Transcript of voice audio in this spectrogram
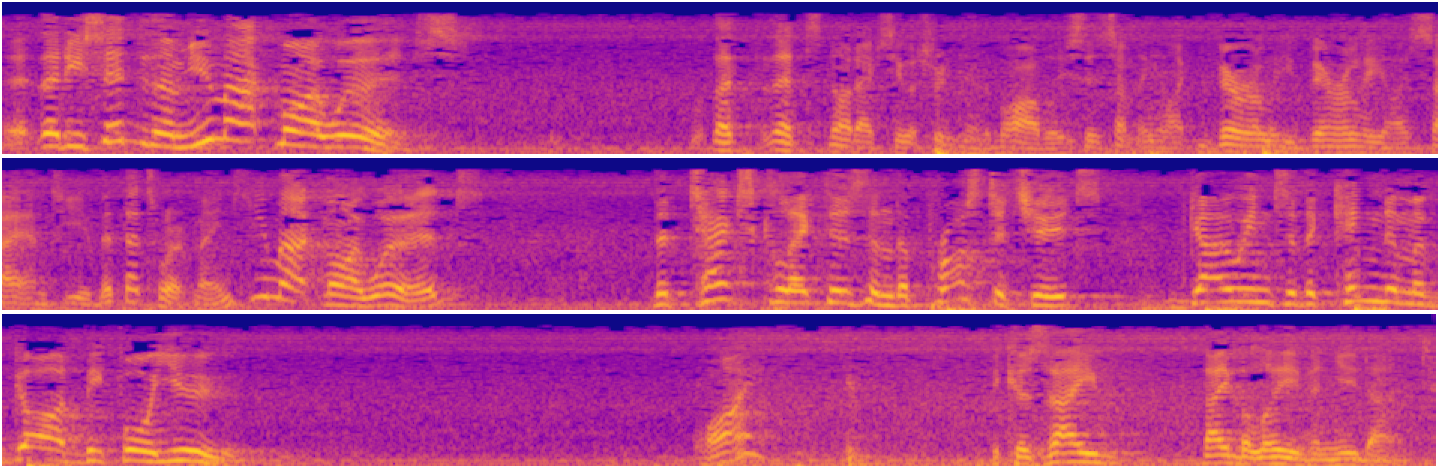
that he said to them, You mark my words. That, that's not actually what's written in the Bible. He says something like, Verily, verily, I say unto you. But that's what it means. You mark my words the tax collectors and the prostitutes go into the kingdom of God before you. Why? Because they, they believe and you don't.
